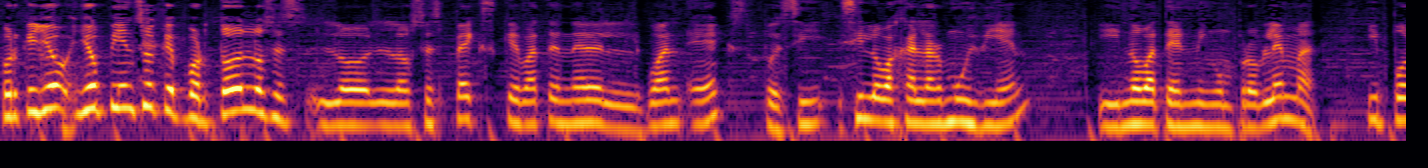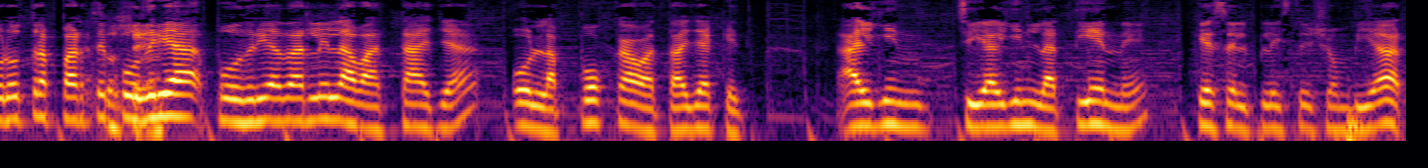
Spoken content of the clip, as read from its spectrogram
Porque yo, yo pienso que por todos los, los specs que va a tener el One X, pues sí, sí lo va a jalar muy bien y no va a tener ningún problema. Y por otra parte podría, podría darle la batalla o la poca batalla que alguien, si alguien la tiene, que es el PlayStation VR.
